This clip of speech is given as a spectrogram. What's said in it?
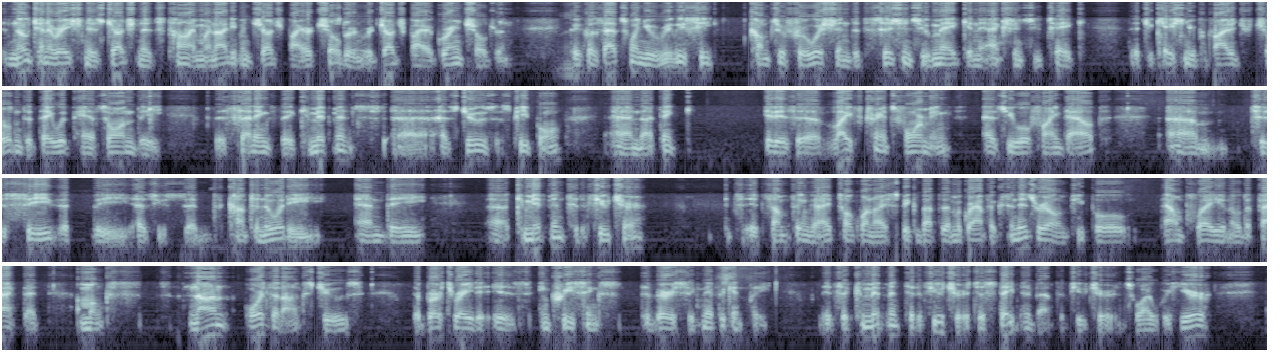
no generation is judged in its time. We're not even judged by our children. We're judged by our grandchildren, because that's when you really see come to fruition the decisions you make and the actions you take, the education you provided your children that they would pass on, the the settings, the commitments uh, as Jews, as people, and I think it is a life transforming, as you will find out, um, to see that the, as you said, continuity and the uh, commitment to the future. It's it's something that I talk when I speak about the demographics in Israel, and people downplay, you know, the fact that amongst non-Orthodox Jews, the birth rate is increasing very significantly. It's a commitment to the future. It's a statement about the future. It's why we're here,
